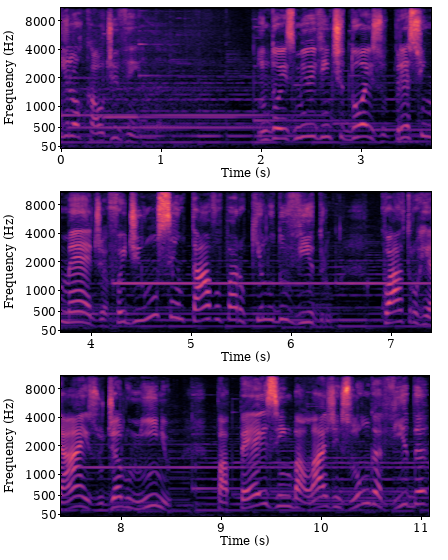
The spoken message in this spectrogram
e local de venda. Em 2022, o preço em média foi de um centavo para o quilo do vidro, R$ reais o de alumínio, papéis e embalagens longa-vida,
